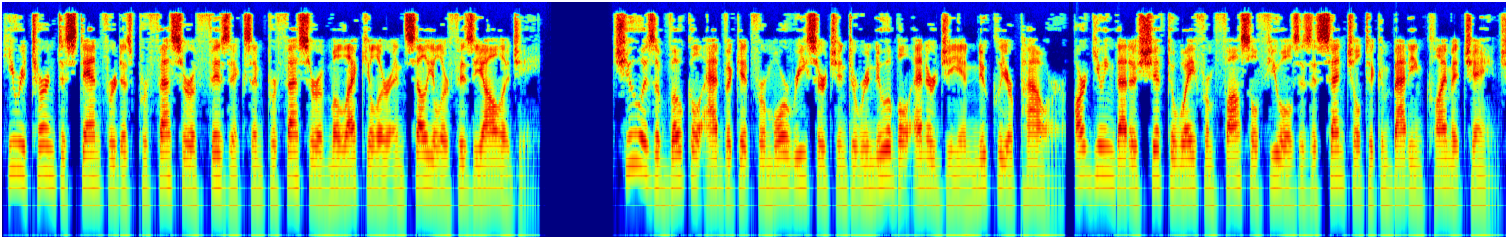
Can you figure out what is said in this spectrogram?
He returned to Stanford as professor of physics and professor of molecular and cellular physiology. Chu is a vocal advocate for more research into renewable energy and nuclear power, arguing that a shift away from fossil fuels is essential to combating climate change.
